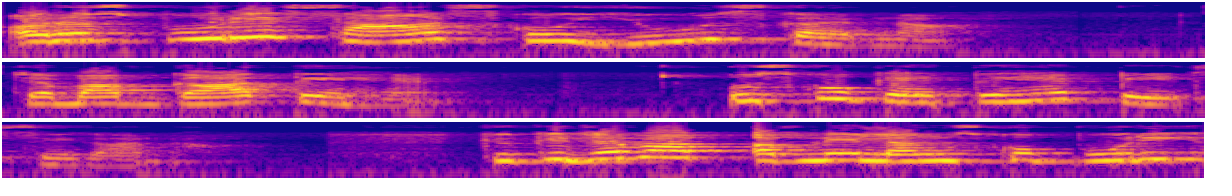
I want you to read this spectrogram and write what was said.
और उस पूरे सांस को यूज़ करना, जब आप गाते हैं, उसको कहते हैं पेट से गाना। क्योंकि जब आप अपने लंग्स को पूरी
